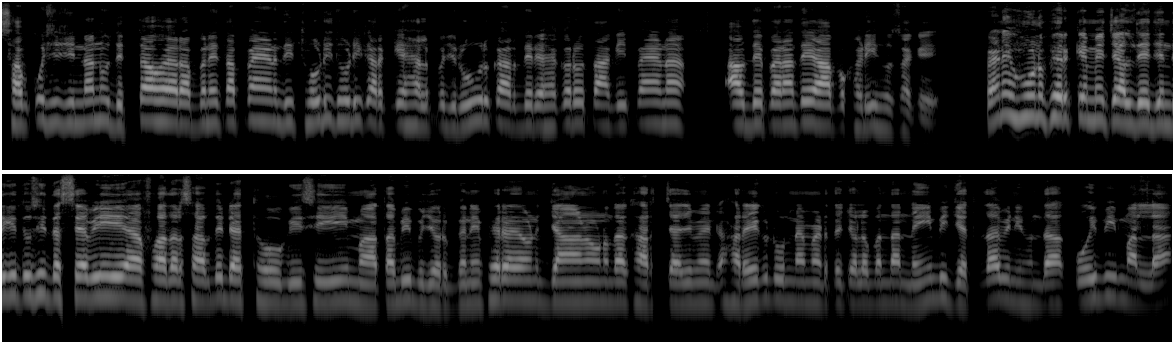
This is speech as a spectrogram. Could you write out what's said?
ਸਭ ਕੁਝ ਜਿਨ੍ਹਾਂ ਨੂੰ ਦਿੱਤਾ ਹੋਇਆ ਰੱਬ ਨੇ ਤਾਂ ਭੈਣ ਦੀ ਥੋੜੀ ਥੋੜੀ ਕਰਕੇ ਹੈਲਪ ਜਰੂਰ ਕਰਦੇ ਰਿਹਾ ਕਰੋ ਤਾਂ ਕਿ ਭੈਣ ਆਪਦੇ ਪੈਰਾਂ ਤੇ ਆਪ ਖੜੀ ਹੋ ਸਕੇ। ਭੈਣੇ ਹੁਣ ਫਿਰ ਕਿਵੇਂ ਚੱਲਦੀ ਹੈ ਜ਼ਿੰਦਗੀ? ਤੁਸੀਂ ਦੱਸਿਆ ਵੀ ਫਾਦਰ ਸਾਹਿਬ ਦੀ ਡੈਥ ਹੋ ਗਈ ਸੀ ਮਾਤਾ ਵੀ ਬਜ਼ੁਰਗ ਨੇ ਫਿਰ ਹੁਣ ਜਾਣ ਆਉਣ ਦਾ ਖਰਚਾ ਜਿਵੇਂ ਹਰੇਕ ਟੂਰਨਾਮੈਂਟ ਤੇ ਚਲੋ ਬੰਦਾ ਨਹੀਂ ਵੀ ਜਿੱਤਦਾ ਵੀ ਨਹੀਂ ਹੁੰਦਾ ਕੋਈ ਵੀ ਮੰਨ ਲਾ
